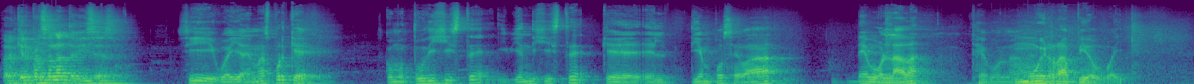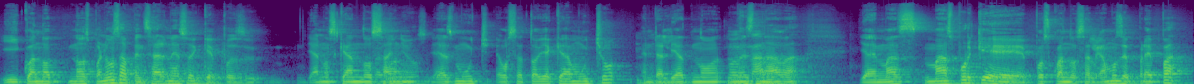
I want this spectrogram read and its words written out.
Cualquier persona te dice eso. Sí, güey. Además porque como tú dijiste y bien dijiste, que el tiempo se va de volada. De volada. Muy rápido, güey. Y cuando nos ponemos a pensar en eso de que pues ya nos quedan dos años, ya es mucho, o sea, todavía queda mucho, en realidad no, no, es, nada. Y además, más porque pues cuando salgamos de prepa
